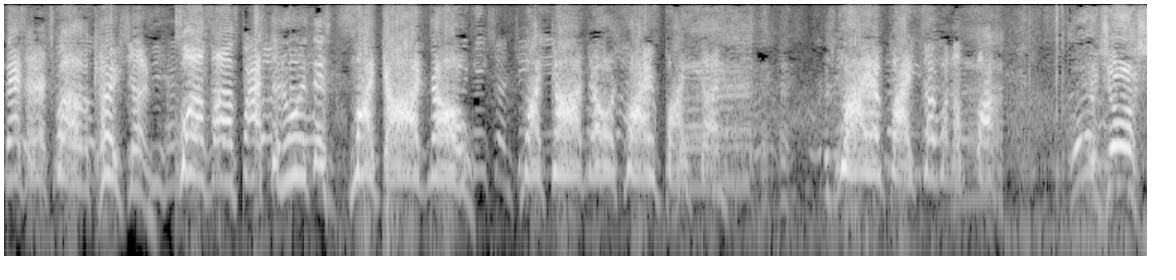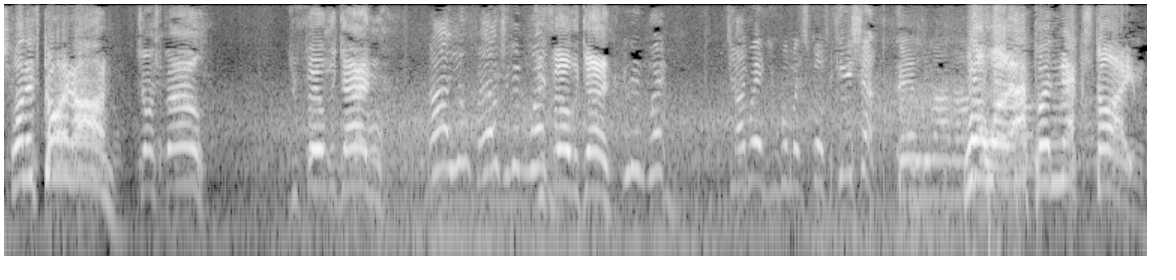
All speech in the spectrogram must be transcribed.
That's a disqualification! Qualified bastard, who is this? My god, no! My god, no, it's Ryan Bison! It's Ryan Bison, what the fuck? Hey Josh! What is going on? Josh Bell! You failed again! No, you failed. You didn't win. You failed again! You didn't win. You didn't win. You won by disqualification. What will happen next time?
